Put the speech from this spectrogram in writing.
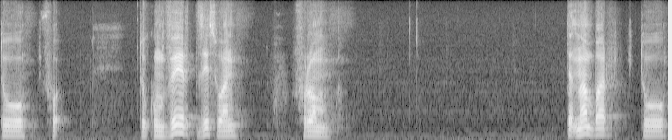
to for, to convert this one from the number to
